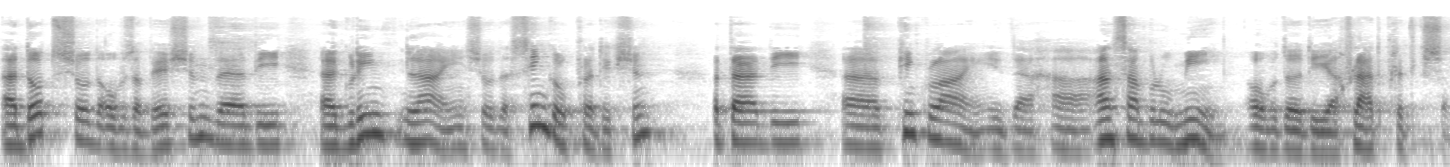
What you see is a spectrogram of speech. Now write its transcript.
uh, dot shows the observation. The, the green line shows the single prediction. But uh, the uh, pink line is the ensemble mean of the, the flood prediction.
